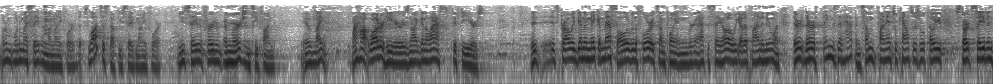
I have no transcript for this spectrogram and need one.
what, am, what am I saving my money for? There's lots of stuff you save money for. You save it for an emergency fund. You know, my, my hot water heater is not going to last 50 years. It, it's probably going to make a mess all over the floor at some point, and we're going to have to say, "Oh, we got to find a new one." There, there are things that happen. Some financial counselors will tell you start saving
